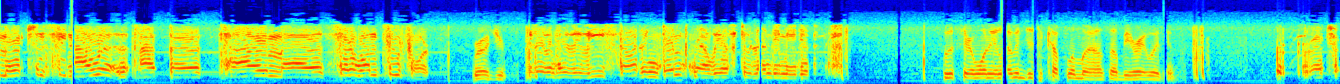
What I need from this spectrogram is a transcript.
emergency now uh, at uh, time uh, 0124. Roger. 11 heavy, we are starting dump now. We have to land immediate. 111, just a couple of miles. I'll be right with you. Roger.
